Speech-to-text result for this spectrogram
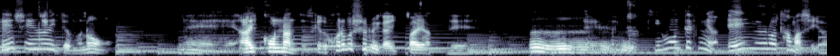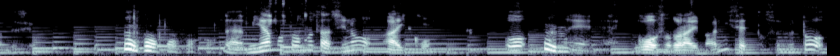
変身アイテムの、えーアイコンなんですけど、これも種類がいっぱいあって、基本的には英雄の魂なんですよ。だから宮本武蔵のアイコンを、う。うんえーゴーストドライバーにセットすると,、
